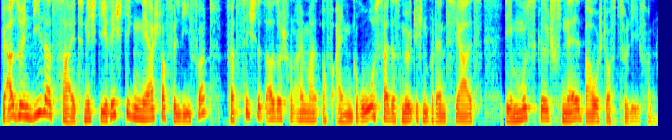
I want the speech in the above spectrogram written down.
Wer also in dieser Zeit nicht die richtigen Nährstoffe liefert, verzichtet also schon einmal auf einen Großteil des möglichen Potenzials, dem Muskel schnell Baustoff zu liefern.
